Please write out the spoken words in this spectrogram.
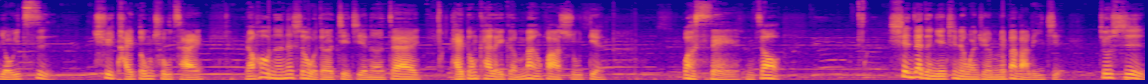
有一次去台东出差，然后呢，那时候我的姐姐呢在台东开了一个漫画书店。哇塞，你知道，现在的年轻人完全没办法理解，就是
